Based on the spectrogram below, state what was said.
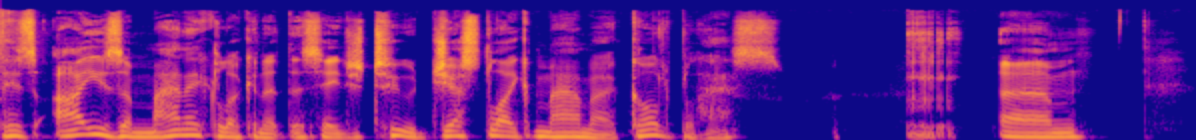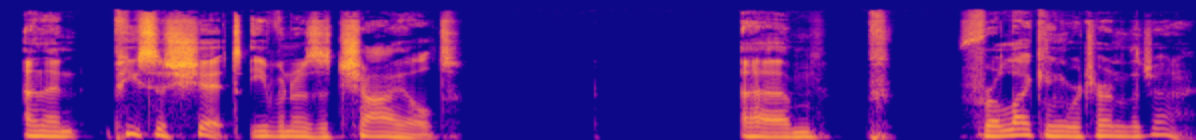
his eyes are manic looking at this age too, just like Mama. God bless. Um, and then piece of shit, even as a child. Um, for liking Return of the Jedi.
